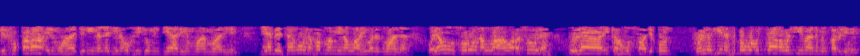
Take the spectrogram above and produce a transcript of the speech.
للفقراء المهاجرين الذين أخرجوا من ديارهم وأموالهم يبتغون فضلا من الله ورضوانا وينصرون الله ورسوله أولئك هم الصادقون والذين تبوأوا الدار والإيمان من قبلهم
